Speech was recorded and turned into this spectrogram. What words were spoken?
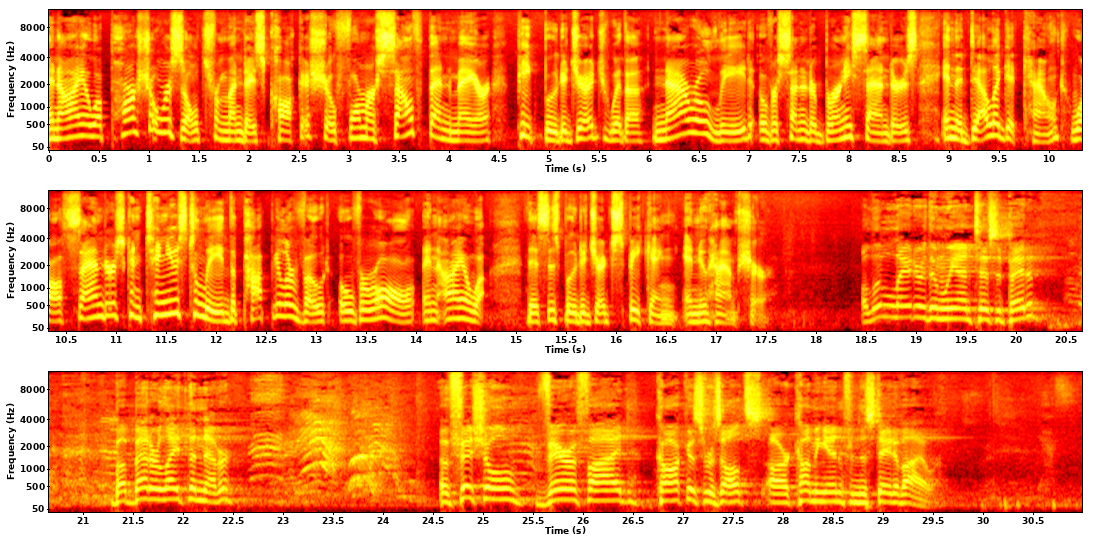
In Iowa, partial results from Monday's caucus show former South Bend Mayor Pete Buttigieg with a narrow lead over Senator Bernie Sanders in the delegate count, while Sanders continues to lead the popular vote overall in Iowa. This is Buttigieg speaking in New Hampshire. A little later than we anticipated, but better late than never. Official, verified caucus results are coming in from the state of Iowa.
